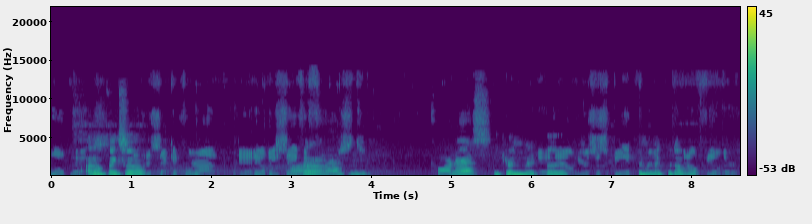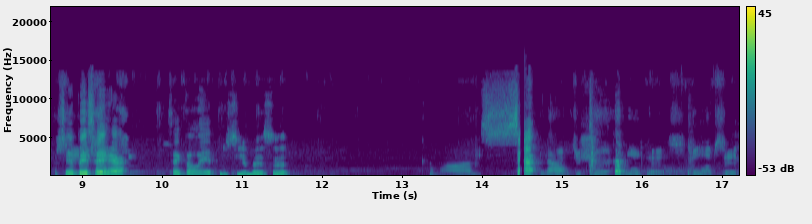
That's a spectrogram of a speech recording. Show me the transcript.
Lopez. I don't think so. Second for one. And he'll be safe Uh, at Uh, first. he, Corners. he couldn't make the. now here's the speed couldn't make the double. Outfielder. I see a base hit here. Take the lead. You see a base hit? Come on. Set. No. Ripped to short. Lopez gloves it.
